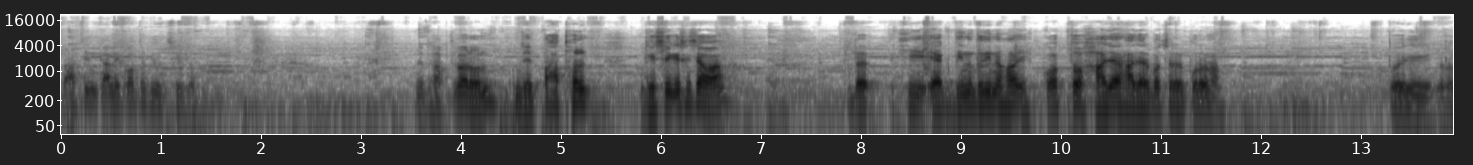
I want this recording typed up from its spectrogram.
প্রাচীন কালে কত কিছু ছিল? ভাবতে পারুন যে পাথর ঘেসে ঘেসে যাওয়া কি একদিনে দুদিনে হয়? কত হাজার হাজার বছরের পুরনো তৈরি এগুলো।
